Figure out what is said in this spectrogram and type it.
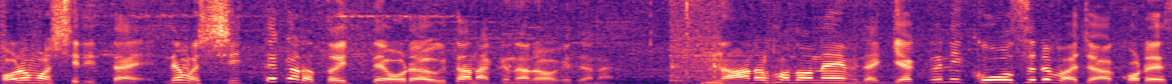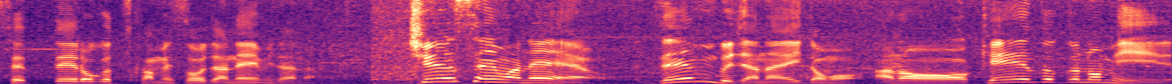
俺も知りたい。でも知ってからといって俺は打たなくなるわけじゃない。なるほどね。みたいな。逆にこうすればじゃあこれ設定ログつかめそうじゃねみたいな。抽選はね全部じゃないと思う。あのー、継続のみ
